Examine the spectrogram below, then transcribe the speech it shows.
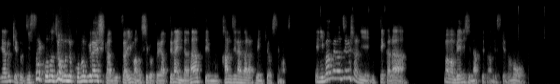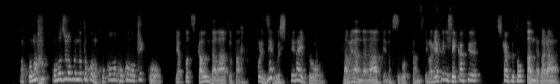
やるけど、実際この条文のこのぐらいしか実は今の仕事やってないんだなっていうのを感じながら勉強してました。で、2番目の事務所に行ってから、まあまあ弁理士になってたんですけども、まあ、この、この条文のところも、ここもここも結構、やっぱ使うんだなとか、これ全部知ってないとダメなんだなっていうのはすごく感じて、まあ逆にせっかく資格取ったんだから、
